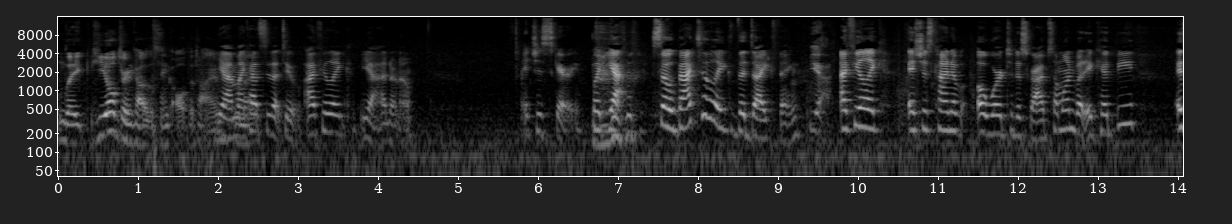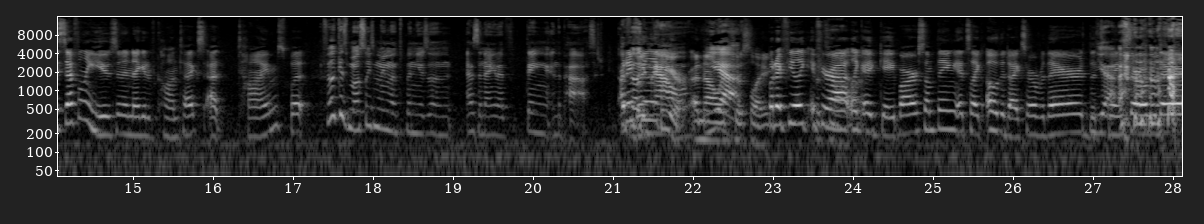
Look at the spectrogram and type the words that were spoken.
Like he'll drink out of the sink all the time. Yeah, my when I- cats do that too. I feel like, yeah, I don't know. It's just scary. But yeah, so back to like the dyke thing. Yeah. I feel like it's just kind of a word to describe someone, but it could be, it's definitely used in a negative context at times, but I feel like it's mostly something that's been used in, as a negative thing in the past. But I feel feel like like here, and now yeah. it's just like. but I feel like if you're at not. like a gay bar or something, it's like, oh, the dykes are over there, the Yeah. twins are over there.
